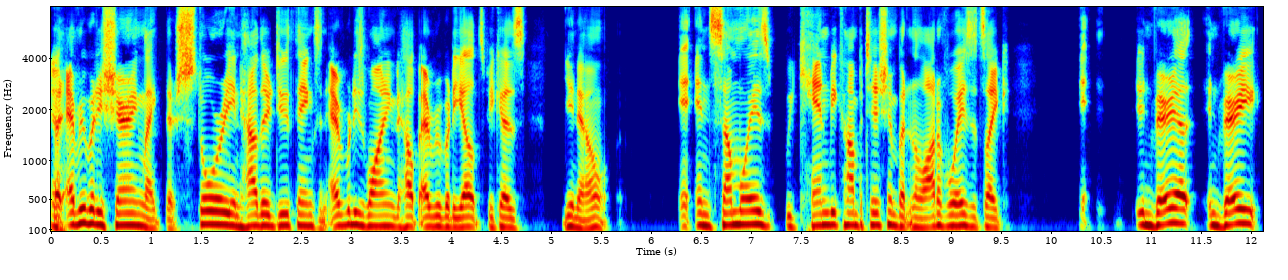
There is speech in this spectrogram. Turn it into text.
but everybody's sharing like their story and how they do things, and everybody's wanting to help everybody else because you know, in, in some ways we can be competition, but in a lot of ways it's like i- in very in very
